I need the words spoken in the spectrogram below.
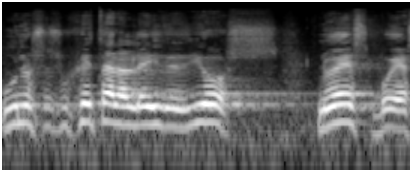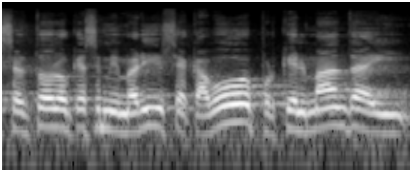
uno se sujeta a la ley de Dios. No es voy a hacer todo lo que hace mi marido y se acabó porque él manda y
